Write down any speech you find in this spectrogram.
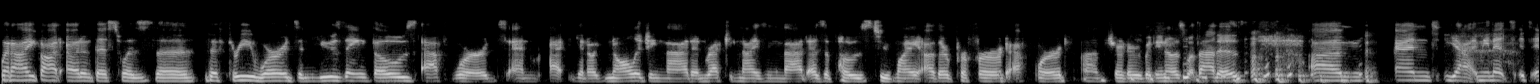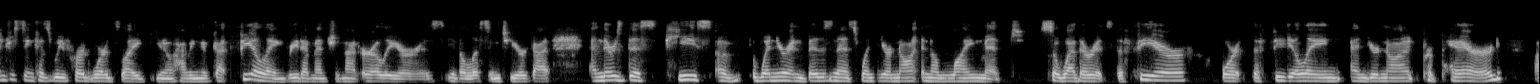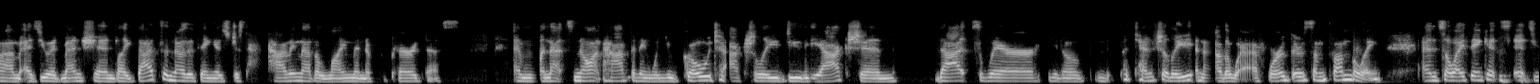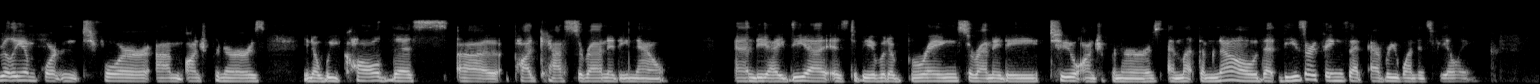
what I got out of this was the the three words and using those F words and uh, you know acknowledging that and recognizing that as opposed to my other preferred F word. I'm sure everybody knows what that is. Um, and yeah, I mean it's it's interesting because we've heard words like you know having a gut feeling. Rita mentioned that earlier is you know listening to your gut, and there's this piece of when you're in business when you're not in alignment. So whether it's the fear or the feeling and you're not prepared um, as you had mentioned like that's another thing is just having that alignment of preparedness. And when that's not happening when you go to actually do the action that's where you know potentially another F word there's some fumbling. And so i think it's it's really important for um, entrepreneurs you know we call this uh, podcast serenity now and the idea is to be able to bring serenity to entrepreneurs and let them know that these are things that everyone is feeling.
